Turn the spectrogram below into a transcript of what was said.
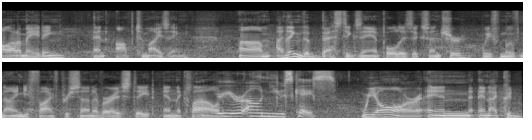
automating and optimizing. Um, I think the best example is Accenture. We've moved 95% of our estate in the cloud. You're your own use case. We are, and, and I could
